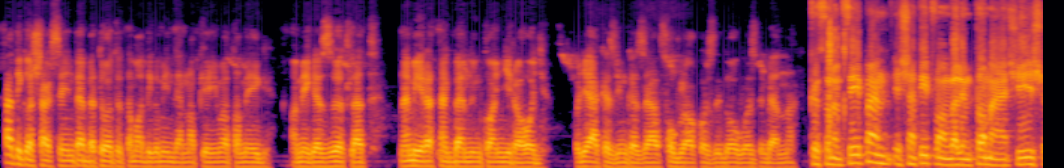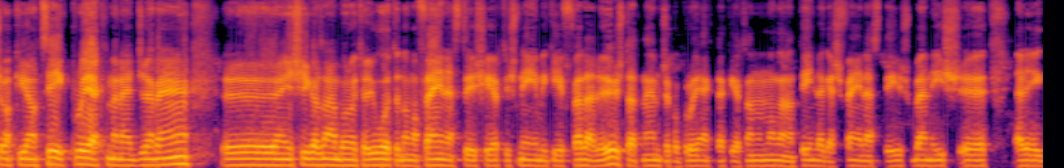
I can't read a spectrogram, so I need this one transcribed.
Hát igazság szerint ebbe töltöttem addig a mindennapjaimat, amíg, amíg ez az ötlet nem érett meg bennünk annyira, hogy hogy elkezdjünk ezzel foglalkozni, dolgozni benne. Köszönöm szépen, és hát itt van velünk Tamás is, aki a cég projektmenedzsere, és igazából, hogyha jól tudom, a fejlesztésért is némiképp felelős, tehát nem csak a projektekért, hanem magán a tényleges fejlesztésben is elég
